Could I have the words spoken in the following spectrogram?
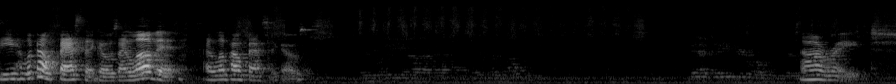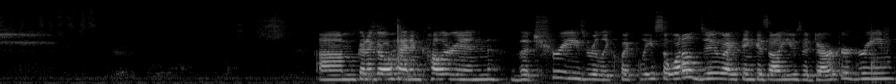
See, look how fast that goes. I love it. I love how fast it goes. All right. I'm gonna go ahead and color in the trees really quickly. So what I'll do, I think, is I'll use a darker green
